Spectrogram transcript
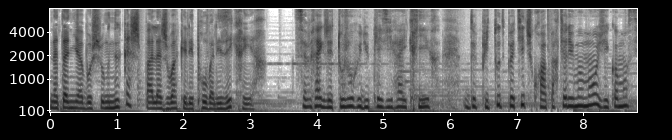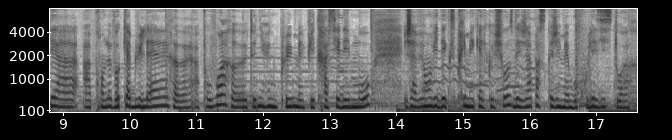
Natania Bochung ne cache pas la joie qu'elle éprouve à les écrire. C'est vrai que j'ai toujours eu du plaisir à écrire. Depuis toute petite, je crois, à partir du moment où j'ai commencé à apprendre le vocabulaire, euh, à pouvoir euh, tenir une plume et puis tracer des mots, j'avais envie d'exprimer quelque chose déjà parce que j'aimais beaucoup les histoires.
